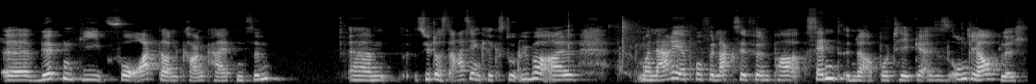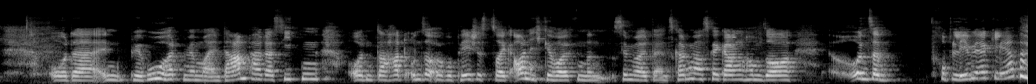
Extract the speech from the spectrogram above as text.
äh, wirken, die vor Ort dann Krankheiten sind. Ähm, Südostasien kriegst du überall Malaria-Prophylaxe für ein paar Cent in der Apotheke. Also es ist unglaublich. Oder in Peru hatten wir mal einen Darmparasiten und da hat unser europäisches Zeug auch nicht geholfen. Dann sind wir halt da ins Krankenhaus gegangen, haben so unser Problem erklärt.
